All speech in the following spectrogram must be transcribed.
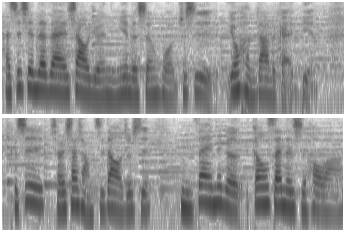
还是现在在校园里面的生活，就是有很大的改变。可是小鱼虾想知道，就是你在那个高三的时候啊，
